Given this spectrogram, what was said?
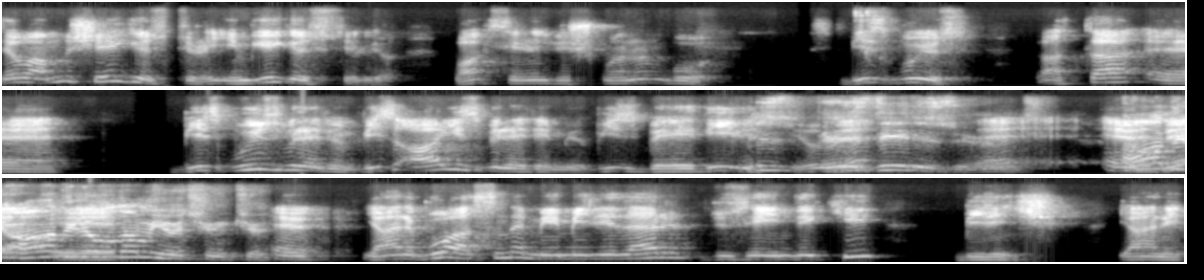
devamlı şey gösteriyor, imge gösteriyor. Bak senin düşmanın bu. Biz buyuz. Hatta e, biz buyuz bile demiyor. Biz A'yız bile demiyor. Biz B değiliz biz, diyor. Biz ve, değiliz diyor. Evet. E, evet, A, ve, A bile e, olamıyor çünkü. Evet. Yani bu aslında memeliler düzeyindeki bilinç. Yani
